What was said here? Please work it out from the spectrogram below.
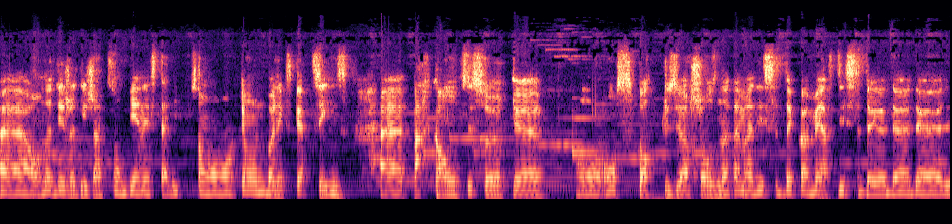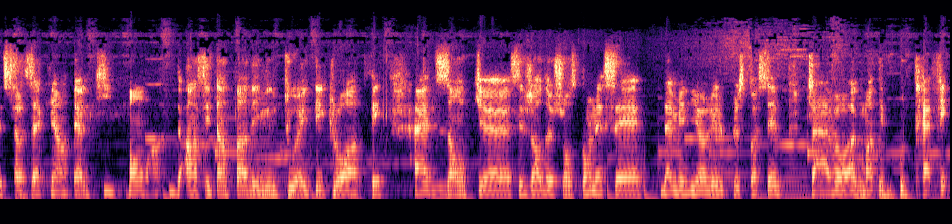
Euh, on a déjà des gens qui sont bien installés, qui, ont une bonne expertise. Euh, par contre, c'est sûr que on, supporte plusieurs choses, notamment des sites de commerce, des sites de, services à la clientèle qui, bon, en ces temps de pandémie où tout a été cloîtré, euh, disons que c'est le genre de choses qu'on essaie d'améliorer le plus possible. Ça va augmenter beaucoup de trafic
